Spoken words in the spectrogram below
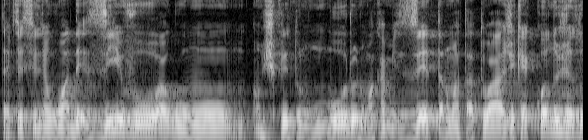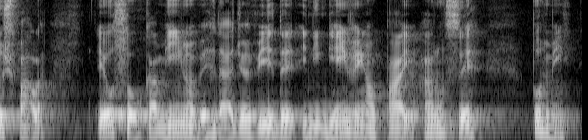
Deve ter sido em algum adesivo, algum um escrito num muro, numa camiseta, numa tatuagem, que é quando Jesus fala: Eu sou o caminho, a verdade e a vida, e ninguém vem ao Pai a não ser por mim.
